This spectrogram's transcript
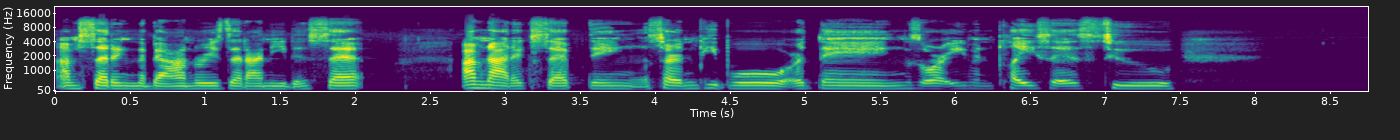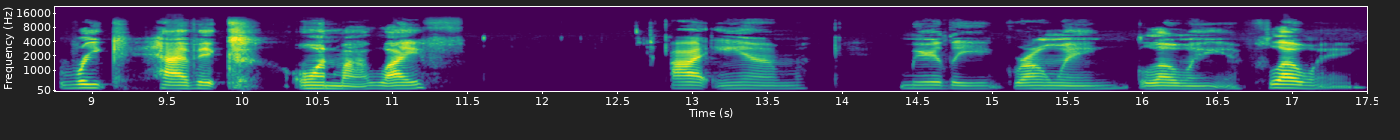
I'm setting the boundaries that I need to set. I'm not accepting certain people or things or even places to wreak havoc on my life. I am merely growing, glowing, and flowing.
